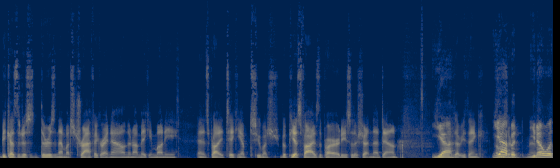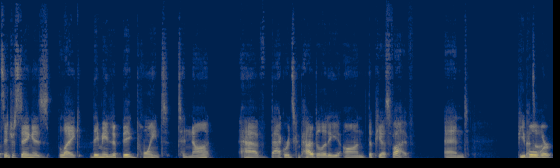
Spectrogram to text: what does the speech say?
because there just there isn't that much traffic right now, and they're not making money, and it's probably taking up too much. The PS5 is the priority, so they're shutting that down. Yeah, Is that what you think? Yeah, there- but yeah. you know what's interesting is like they made it a big point to not have backwards compatibility on the PS5. And people were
